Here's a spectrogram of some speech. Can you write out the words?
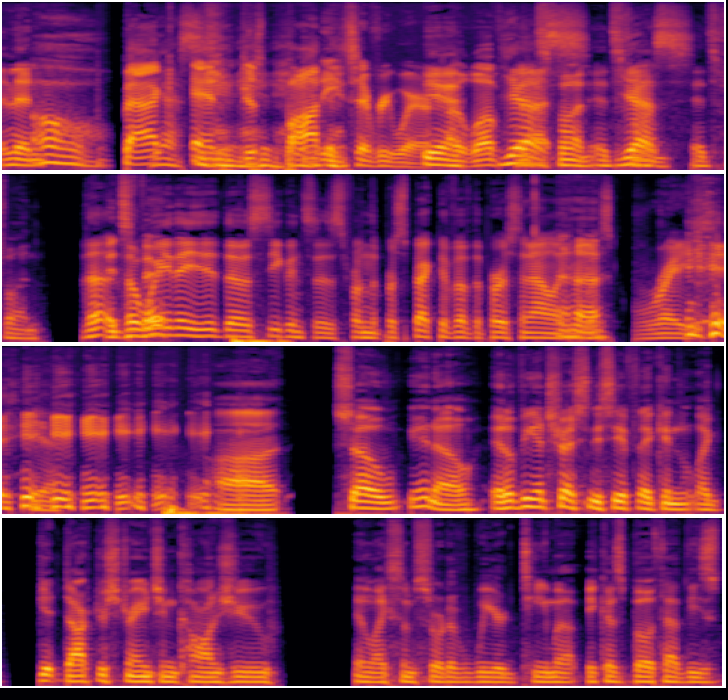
and then Oh, back yes. and just bodies everywhere. Yeah. I love Yes. It's fun. It's Yes. fun. It's fun. The, It's the very- way they did those sequences from the perspective of the personality Uh-huh. was great. that. Uh, so you know, it'll be interesting to see if they can like get Doctor Strange and Khonshu in like some sort of weird team up because both have these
